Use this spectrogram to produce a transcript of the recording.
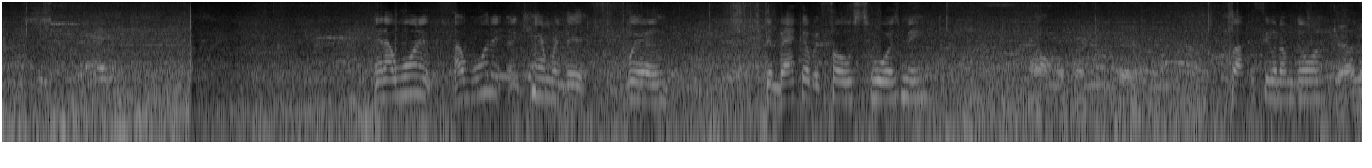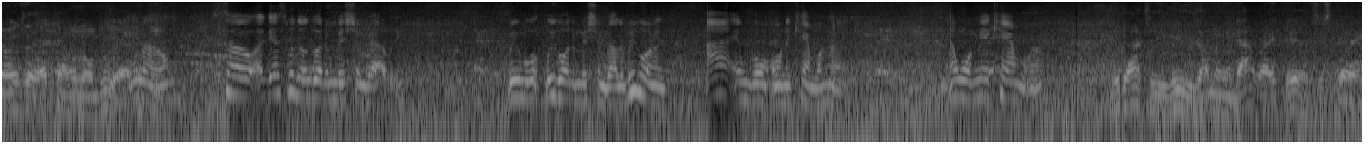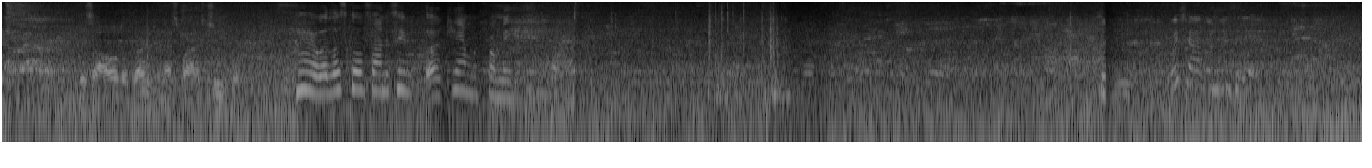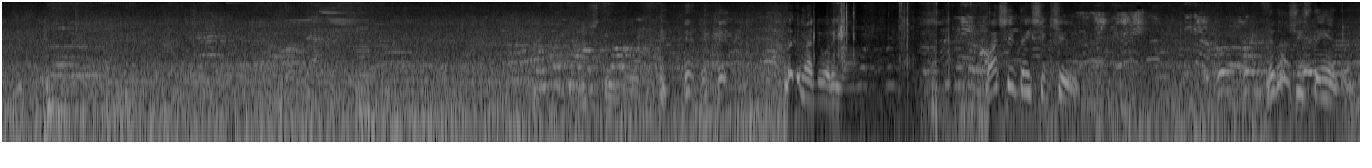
And I wanted, I wanted a camera that where the back of it folds towards me, Oh, okay. Yeah. so I can see what I'm doing. Yeah, I say that camera don't do that. Know. So I guess we're gonna go to Mission Valley. We we going to Mission Valley. We're going to. I am going on a camera hunt. I want me a camera. We got TVs. I mean, that right there is just a, it's an older version. That's why it's cheaper. All right, well let's go find a TV, a camera for me. Look at my daughter, y'all. Why she think she cute? Look how she's standing.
